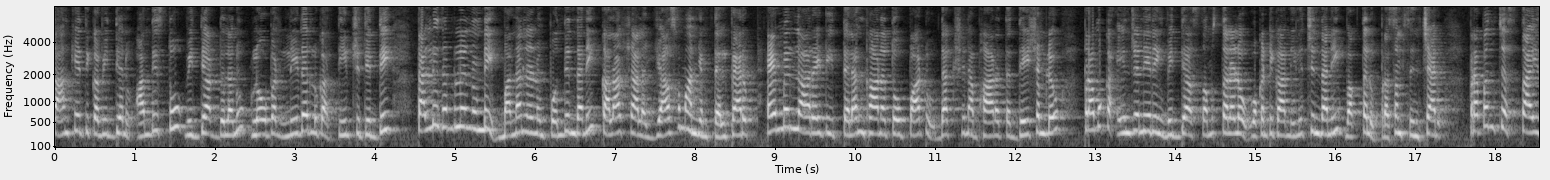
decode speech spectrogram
సాంకేతిక విద్యను అందిస్తూ విద్యార్థులను గ్లోబల్ లీడర్లుగా తీర్చిదిద్ది తల్లిదండ్రుల నుండి మన్ననలను పొందిందని కళాశాల యాజమాన్యం తెలిపారు. ఎంఎల్ఆర్ఐటి తెలంగాణతో పాటు దక్షిణ భారతదేశంలో ప్రముఖ ఇంజనీరింగ్ విద్యా సంస్థలలో ఒకటిగా నిలిచిందని వక్తలు ప్రశంసించారు. ప్రపంచ స్థాయి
